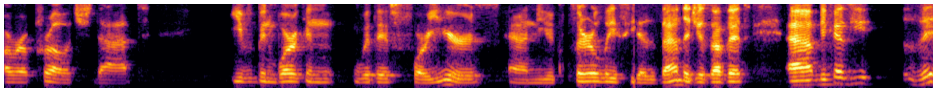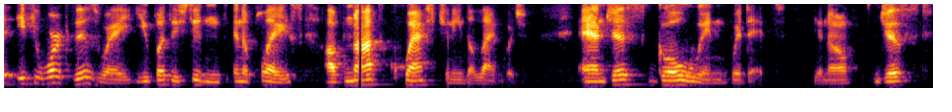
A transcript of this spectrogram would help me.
or approach that you've been working with this for years and you clearly see the advantages of it uh, because you if you work this way you put the student in a place of not questioning the language and just going with it you know just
